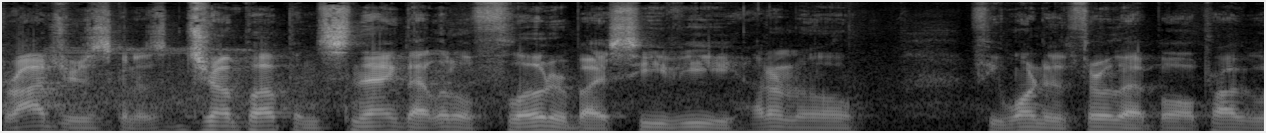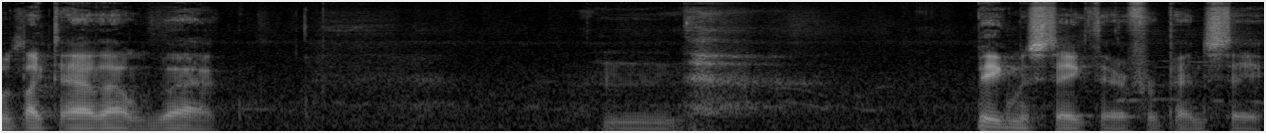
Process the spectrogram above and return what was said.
Rogers is going to jump up and snag that little floater by CV. I don't know if he wanted to throw that ball. Probably would like to have that one back. Mm. Big mistake there for Penn State.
